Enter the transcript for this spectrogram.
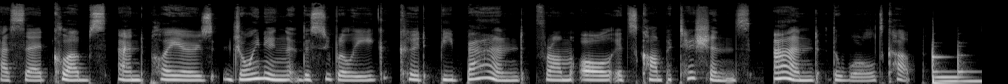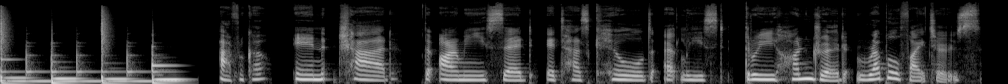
has said clubs and players joining the Super League could be banned from all its competitions and the World Cup. Africa. In Chad, the army said it has killed at least 300 rebel fighters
